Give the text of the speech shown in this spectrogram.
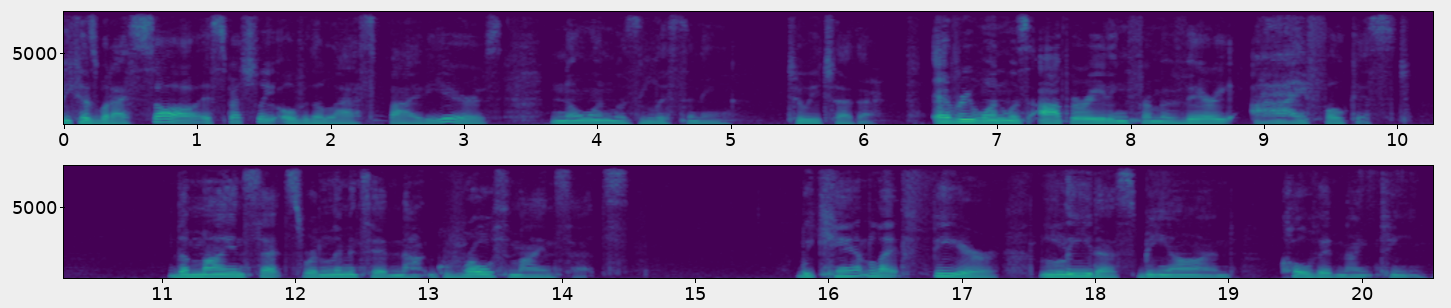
Because what I saw, especially over the last five years, no one was listening to each other. Everyone was operating from a very I focused. The mindsets were limited, not growth mindsets. We can't let fear lead us beyond COVID 19.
